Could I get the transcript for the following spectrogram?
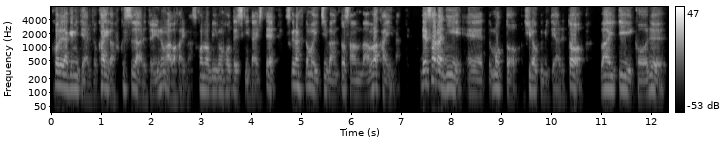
これだけ見てやると解が複数あるというのがわかります。この微分方程式に対して少なくとも1番と3番は解になっている。で、さらに、えっ、と、もっと広く見てやると、yt イコール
